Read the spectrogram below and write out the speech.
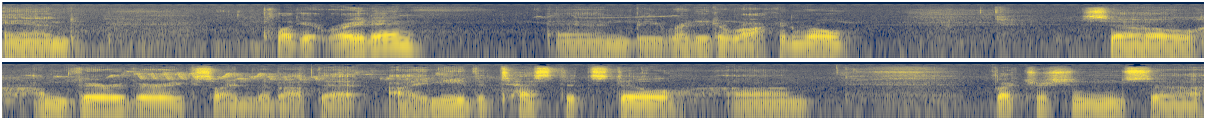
and plug it right in and be ready to rock and roll. So I'm very, very excited about that. I need to test it still. Um, electricians uh,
